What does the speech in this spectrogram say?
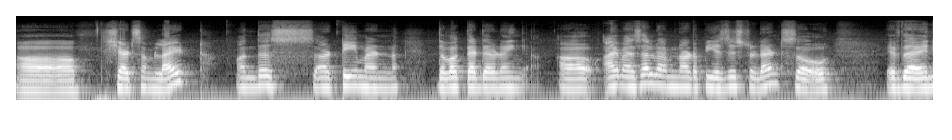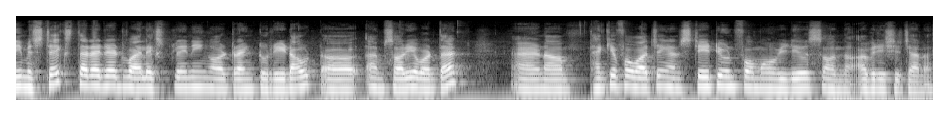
uh, shed some light on this uh, team and the work that they're doing. Uh, i myself am not a phd student so if there are any mistakes that i did while explaining or trying to read out uh, i'm sorry about that. And um, thank you for watching and stay tuned for more videos on the Abhirishi channel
